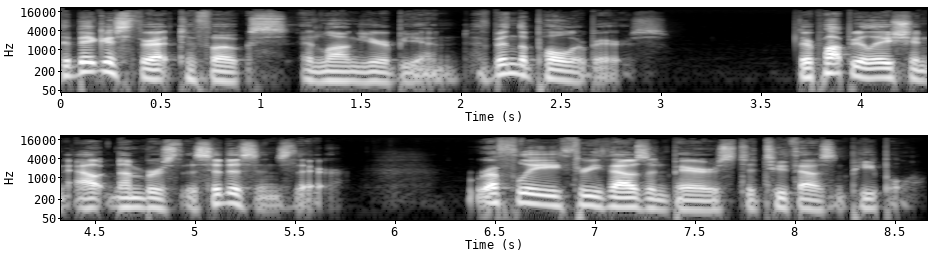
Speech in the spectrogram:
the biggest threat to folks in Longyearbyen have been the polar bears. Their population outnumbers the citizens there, roughly 3,000 bears to 2,000 people.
